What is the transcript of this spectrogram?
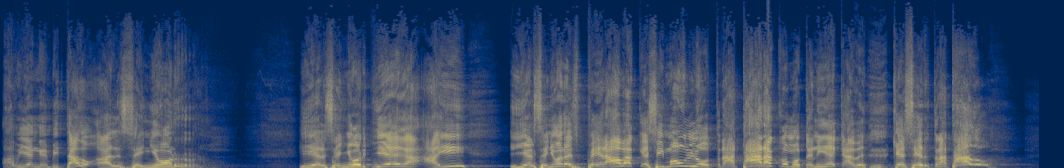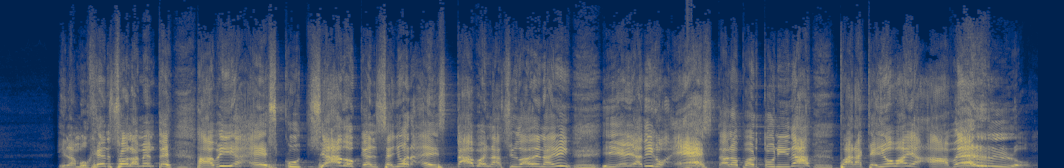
Habían invitado al Señor. Y el Señor llega ahí y el Señor esperaba que Simón lo tratara como tenía que, ser tratado. Y la mujer solamente había escuchado que el Señor estaba en la ciudad de Naín. Y ella dijo, esta es la oportunidad para que yo vaya a verlo.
